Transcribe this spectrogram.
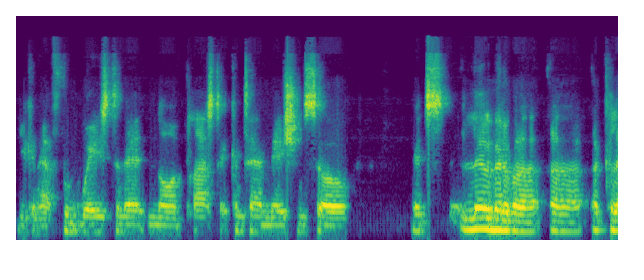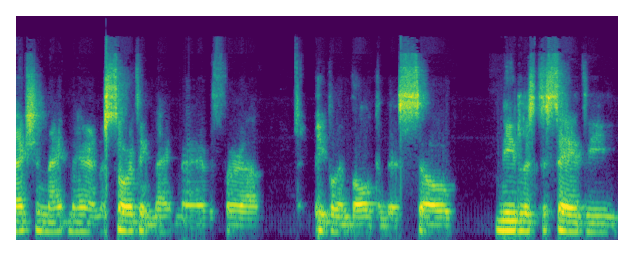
You can have food waste in it, non-plastic contamination. So it's a little bit of a, a, a collection nightmare and a sorting nightmare for uh, people involved in this. So needless to say, the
